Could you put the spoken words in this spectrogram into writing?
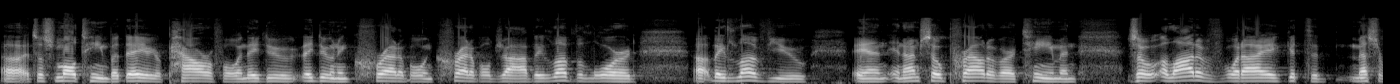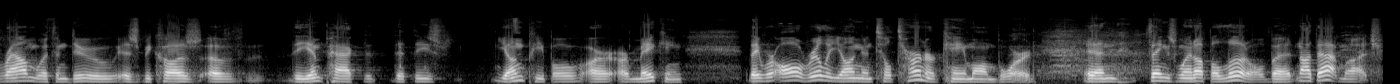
uh, it's a small team, but they are powerful and they do, they do an incredible, incredible job. They love the Lord, uh, they love you, and, and I'm so proud of our team. And so a lot of what I get to mess around with and do is because of the impact that, that these young people are, are making they were all really young until Turner came on board, and things went up a little, but not that much.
